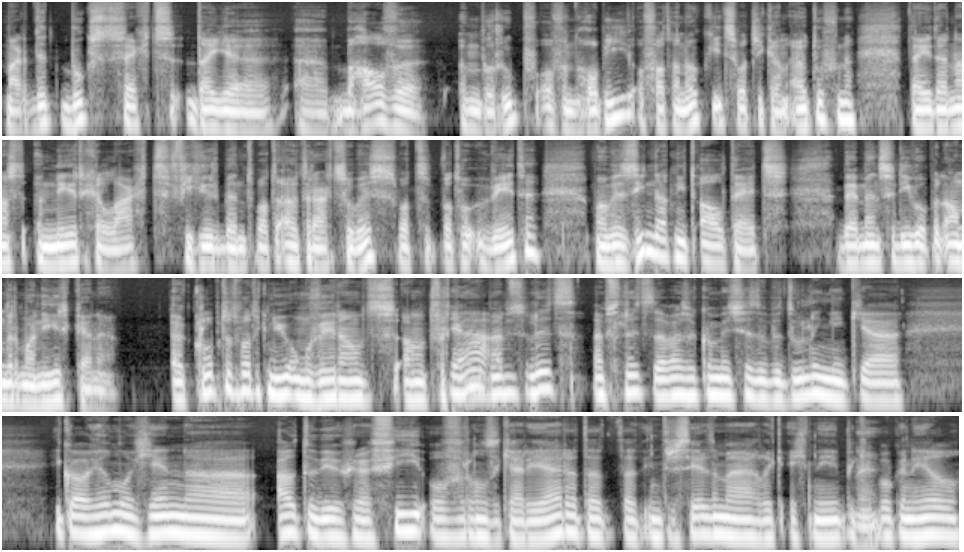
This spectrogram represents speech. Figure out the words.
Maar dit boek zegt dat je, eh, behalve een beroep of een hobby of wat dan ook, iets wat je kan uitoefenen, dat je daarnaast een meer gelaagd figuur bent, wat uiteraard zo is, wat, wat we weten. Maar we zien dat niet altijd bij mensen die we op een andere manier kennen. Eh, klopt het wat ik nu ongeveer aan het, aan het vertellen Ja, ben? absoluut, absoluut. Dat was ook een beetje de bedoeling. Ik, eh, ik wou helemaal geen eh, autobiografie over onze carrière. Dat, dat interesseerde me eigenlijk echt niet. Ik Nee. heb ook een heel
